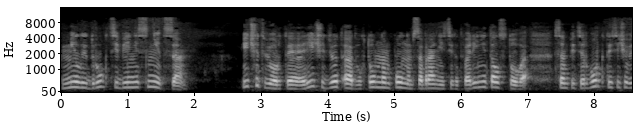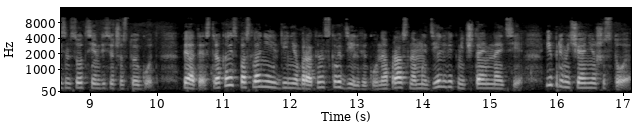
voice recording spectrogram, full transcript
«Милый друг, тебе не снится». И четвертое. Речь идет о двухтомном полном собрании стихотворений Толстого. Санкт-Петербург, 1876 год. Пятое. Строка из послания Евгения Боротынского Дельвигу. «Напрасно мы, Дельвиг, мечтаем найти». И примечание шестое.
